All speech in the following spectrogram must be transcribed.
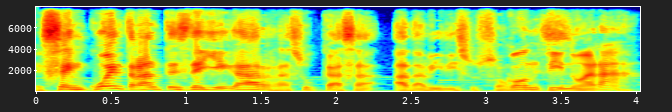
Se encuentra antes de llegar a su casa a David y sus hombres. Continuará.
